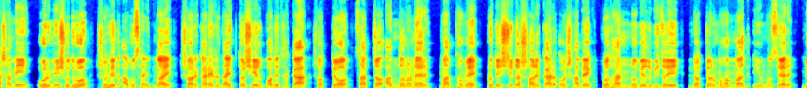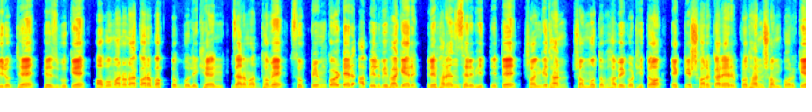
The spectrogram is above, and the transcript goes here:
আসামি উর্মি শুধু শহীদ আবু সাইদ নয়, সরকারের দায়িত্বশীল পদে থাকা সত্ত্বেও ছাত্র আন্দোলনের মাধ্যমে প্রতিষ্ঠিত সরকার ও সাবেক প্রধান নোবেল বিজয়ী ডক্টর মোহাম্মদ ইউনুসের বিরুদ্ধে ফেসবুকে অবমাননাকর বক্তব্য লিখেন, যার মাধ্যমে সুপ্রিম কোর্টের আপিল বিভাগের রেফারেন্সের ভিত্তিতে সংবিধান সম্মতভাবে গঠিত একটি সরকারের প্রধান সম্পর্কে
